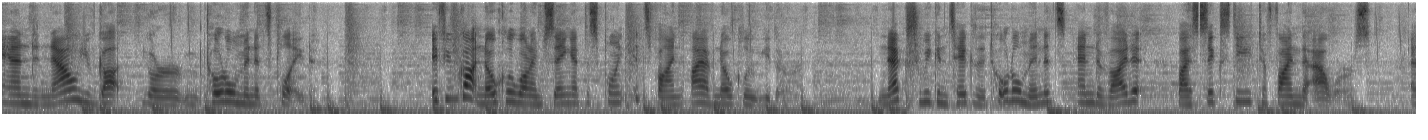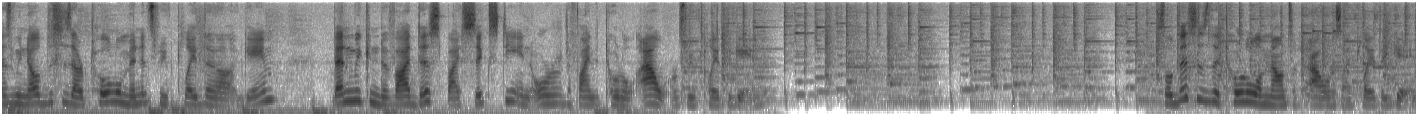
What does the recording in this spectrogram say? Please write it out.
and now you've got your total minutes played. If you've got no clue what I'm saying at this point, it's fine, I have no clue either. Next, we can take the total minutes and divide it by 60 to find the hours. As we know, this is our total minutes we've played the uh, game. Then we can divide this by 60 in order to find the total hours we've played the game. So this is the total amount of hours I played the game.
